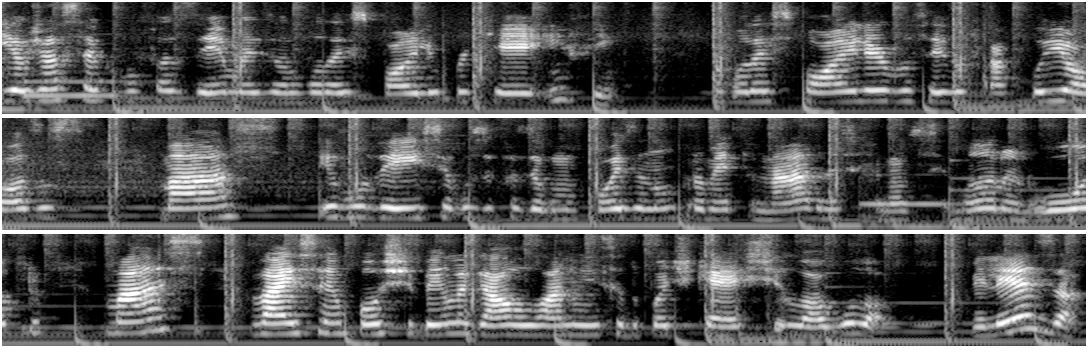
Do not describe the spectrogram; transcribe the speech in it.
E eu já sei o que eu vou fazer, mas eu não vou dar spoiler porque, enfim, não vou dar spoiler, vocês vão ficar curiosos. Mas eu vou ver se eu consigo fazer alguma coisa. Não prometo nada nesse final de semana, no outro. Mas vai sair um post bem legal lá no Insta do podcast logo logo. Beleza?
